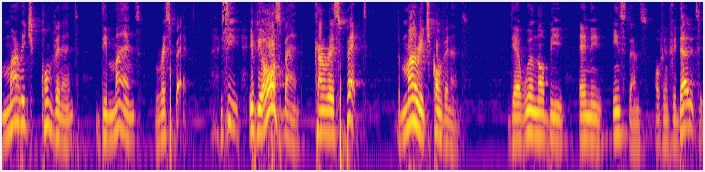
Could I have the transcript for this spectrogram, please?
marriage covenant demands respect. You see, if the husband can respect the marriage covenant, there will not be any instance of infidelity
